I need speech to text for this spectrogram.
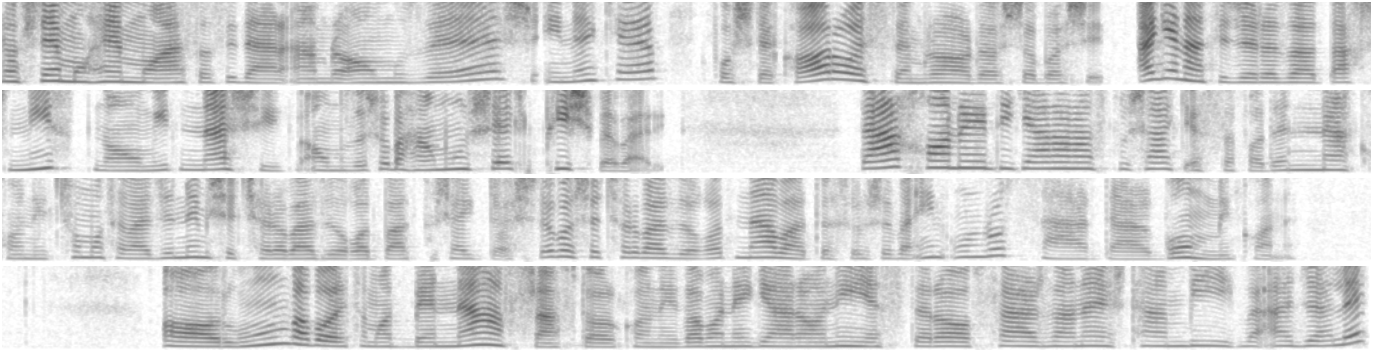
نکته مهم و اساسی در امر آموزش اینه که پشت کار و استمرار داشته باشید. اگه نتیجه رضایت بخش نیست ناامید نشید و آموزش رو به همون شکل پیش ببرید. در خانه دیگران از پوشک استفاده نکنید چون متوجه نمیشه چرا بعضی اوقات باید پوشک داشته باشه چرا بعضی اوقات نباید داشته باشه و این اون رو سردرگم می‌کنه آروم و با اعتماد به نفس رفتار کنید و با نگرانی، استراب، سرزنش، تنبیه و عجله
